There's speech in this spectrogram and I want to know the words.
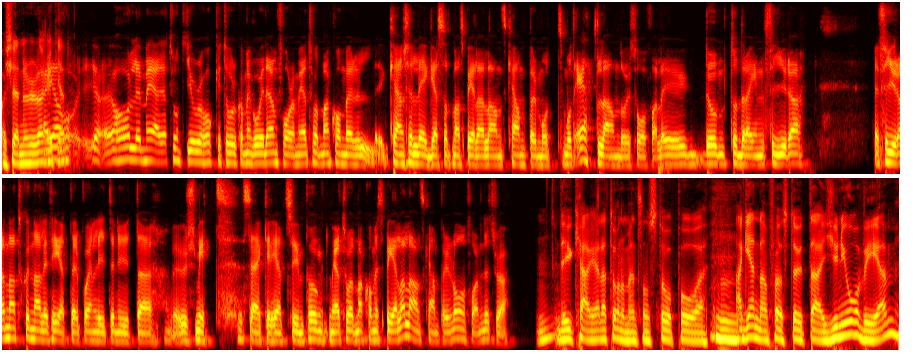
Vad känner du där Rickard? jag, jag, jag håller med. Jag tror inte Euro Hockey Tour kommer gå i den formen. Jag tror att man kommer kanske lägga så att man spelar landskamper mot, mot ett land då i så fall. Det är ju dumt att dra in fyra fyra nationaliteter på en liten yta ur smittsäkerhetssynpunkt. Men jag tror att man kommer spela landskamper i någon form, det tror jag. Mm. Det är ju Karjala Tournament som står på mm. agendan först ut där. Junior-VM,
